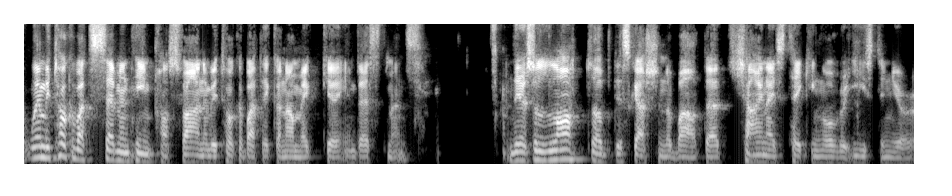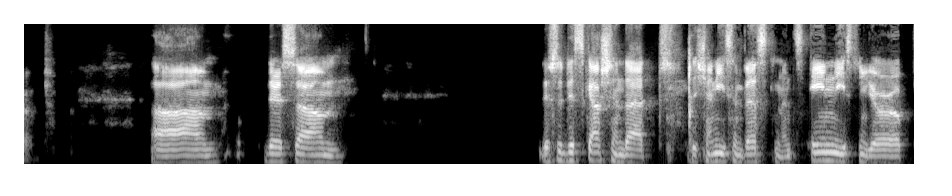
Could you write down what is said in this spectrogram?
when we talk about 17 plus 1 and we talk about economic uh, investments there's a lot of discussion about that China is taking over Eastern Europe. Um, there's um, there's a discussion that the Chinese investments in Eastern Europe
